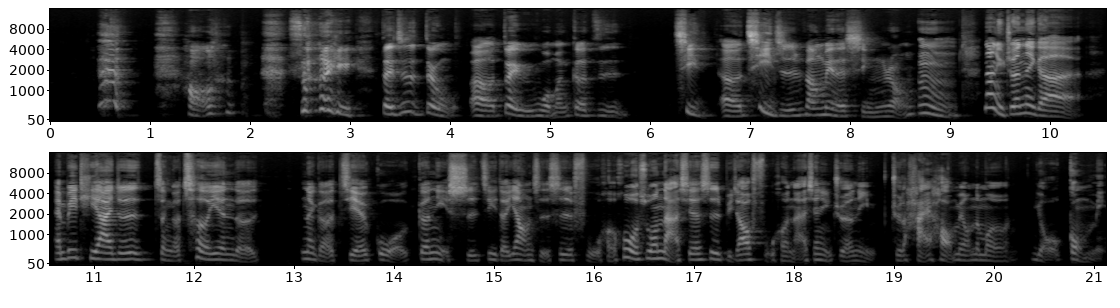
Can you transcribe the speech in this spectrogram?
好，所以对，就是对我呃，对于我们各自气呃气质方面的形容，嗯，那你觉得那个 MBTI 就是整个测验的那个结果跟你实际的样子是符合，或者说哪些是比较符合，哪些你觉得你觉得还好，没有那么有共鸣？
